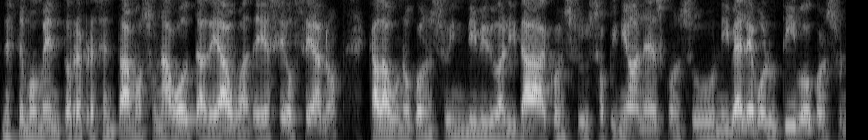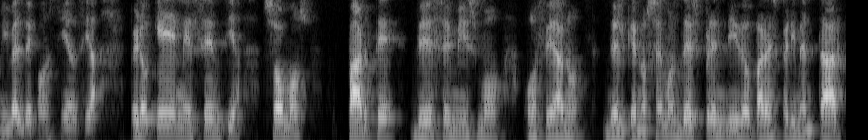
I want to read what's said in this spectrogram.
en este momento representamos una gota de agua de ese océano, cada uno con su individualidad, con sus opiniones, con su nivel evolutivo, con su nivel de conciencia, pero que en esencia somos parte de ese mismo océano del que nos hemos desprendido para experimentar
